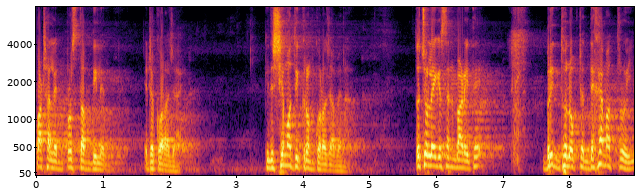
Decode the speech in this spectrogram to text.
পাঠালেন, প্রস্তাব দিলেন, এটা করা যায়। কিন্তু সীমাতিক্রম করা যাবে না। তো চলে গেছেন বাড়িতে। বৃদ্ধ লোকটা দেখা মাত্রই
